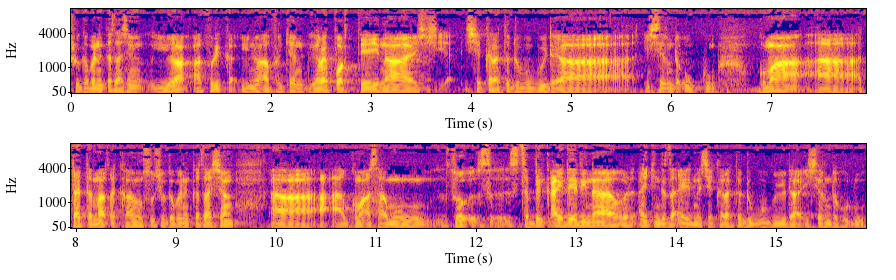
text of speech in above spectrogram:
shugabannin ƙasashen union african report da yi na shekara ta 2023 kuma a tattauna tsakanin su shugabannin ƙasashen kuma a samu sabbin ƙa'idodi na aikin da za a yi na shekara ta 2024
